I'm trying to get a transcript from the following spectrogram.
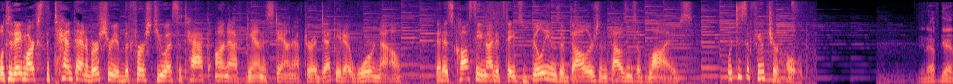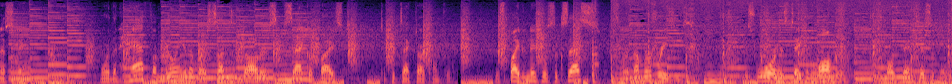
Well, today marks the 10th anniversary of the first U.S. attack on Afghanistan after a decade at war now that has cost the United States billions of dollars and thousands of lives. What does the future hold? In Afghanistan, more than half a million of our sons and daughters have sacrificed to protect our country. Despite initial success, for a number of reasons, this war has taken longer than most anticipated.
